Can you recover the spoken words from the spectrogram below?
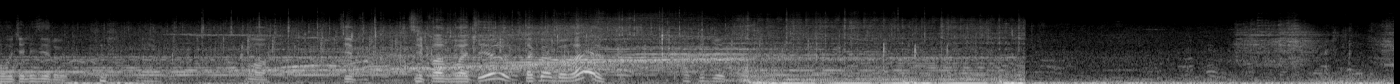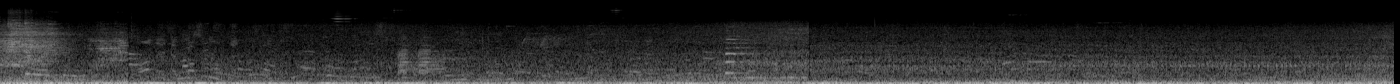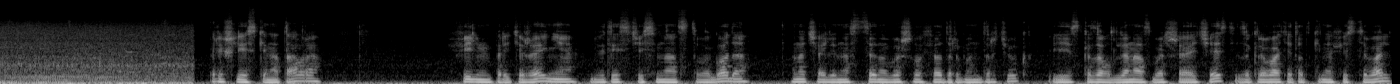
его утилизируют. О, тип- типа блокируют? Такое бывает? Пришли с кинотавра. Фильм «Притяжение» 2017 года. Вначале на сцену вышел Федор Бондарчук и сказал для нас большая честь закрывать этот кинофестиваль.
